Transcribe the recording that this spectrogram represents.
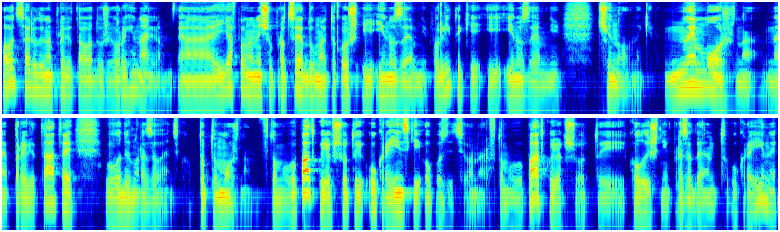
а от ця людина привітала дуже оригінально. Е, і я впевнений, що про це думають також і іноземні політики, і іноземні чиновники. Не можна не привітати Володимира Зеленського. Тобто можна в тому випадку, якщо ти український опозиціонер, в тому випадку, якщо ти колишній президент України,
